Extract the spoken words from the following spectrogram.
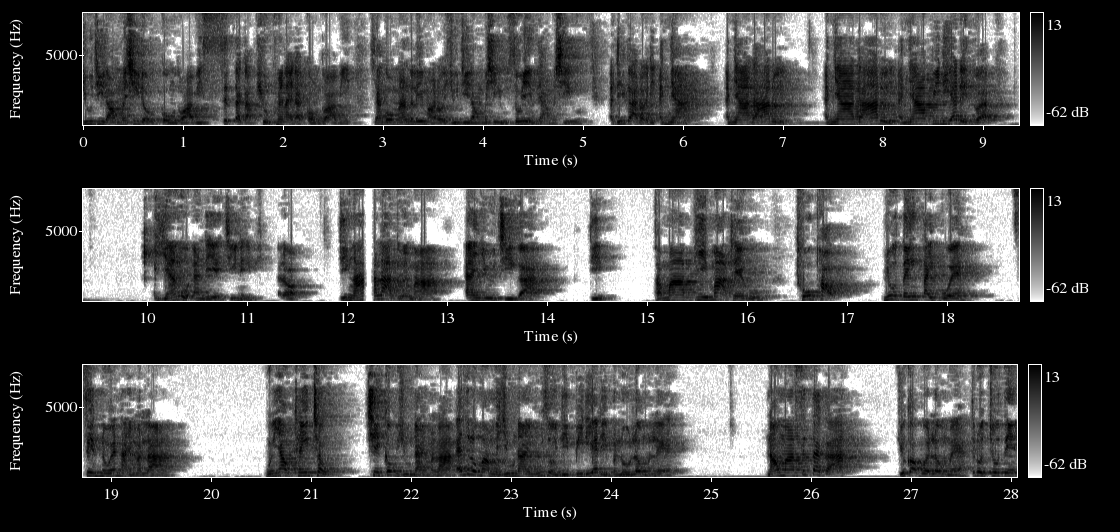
ယူဂျီတောင်မရှိတော့ကုံသွားပြီးစစ်တပ်ကဖြိုခွင်းလိုက်တာကုံသွားပြီးရန်ကုန်မန္တလေးမှာတော့ယူဂျီတောင်မရှိဘူးစိုးရင်ကြမရှိဘူးအဓိကတော့ဒီအညာအညာဓာတ်တွေအညာဓာတ်တွေအညာ PDF တွေအတွက်အရန်ကိုအန်ဒီရဲ့ကြီးနေပြီအဲ့တော့ဒီ9လအတွင်းမှာ UNG ကဒီဗမာပြေမအထဲကိုထိုးဖောက်မြို့သိမ်းတိုက်ပွဲစင်နှွဲနိုင်မလားဝင်ရောက်ထိန်းချုပ်ခြေကုပ်ယူနိုင်မလားအဲ့ဒါလို့မှမယူနိုင်ဘူးဆိုရင်ဒီ PDF တွေဘယ်လိုလုပ်မလဲ နောက်မှာစစ်တပ်ကရွေးကောက်ပွဲလုပ်မယ်သူတို့ကြိုတင်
